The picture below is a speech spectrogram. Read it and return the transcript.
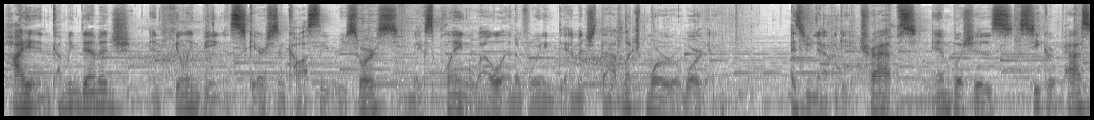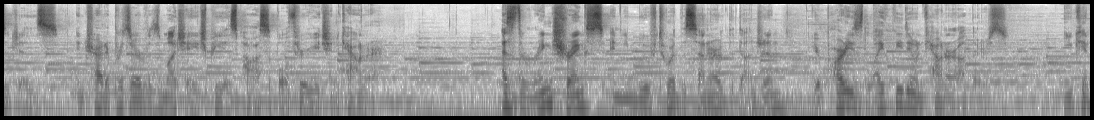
High incoming damage and healing being a scarce and costly resource makes playing well and avoiding damage that much more rewarding, as you navigate traps, ambushes, secret passages, and try to preserve as much HP as possible through each encounter. As the ring shrinks and you move toward the center of the dungeon, your party is likely to encounter others. You can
